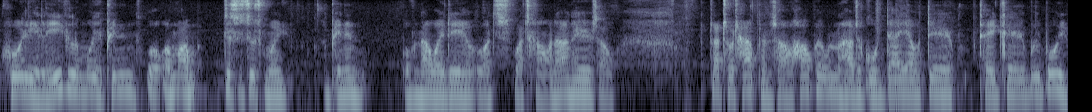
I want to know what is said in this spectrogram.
wholly illegal in my opinion. Well, I'm, I'm, this is just my opinion. I've no idea what's what's going on here. So that's what happens. So I hope everyone has a good day out there. Take care. Bye bye.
